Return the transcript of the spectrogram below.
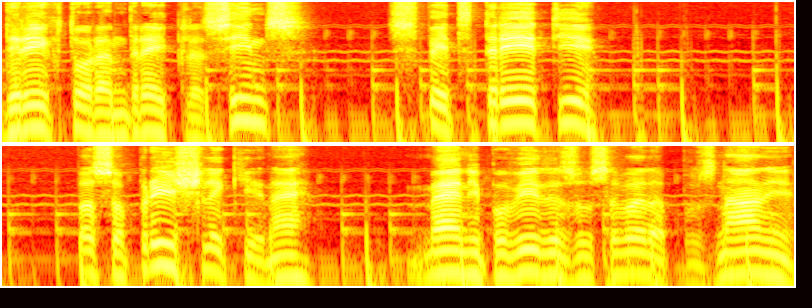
direktor Andrej Klasinc, spet tretji, pa so prišli, ki ne, meni po videzu seveda poznani,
